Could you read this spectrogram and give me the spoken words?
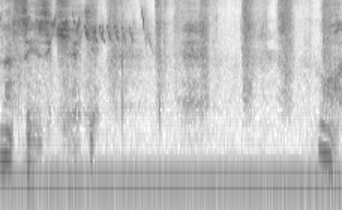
нарцизики які. О.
